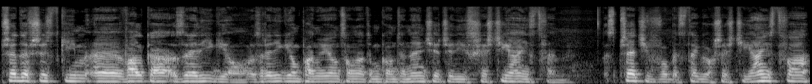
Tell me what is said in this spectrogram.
przede wszystkim e, walka z religią, z religią panującą na tym kontynencie, czyli z chrześcijaństwem. Sprzeciw wobec tego chrześcijaństwa,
